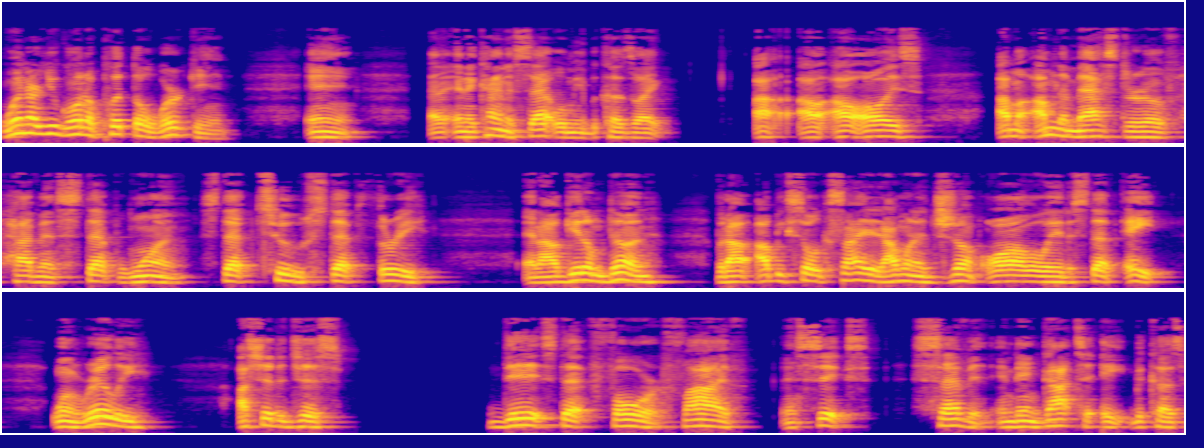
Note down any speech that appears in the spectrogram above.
When are you gonna put the work in?" And and it kind of sat with me because like I I, I always I'm a, I'm the master of having step one, step two, step three, and I'll get them done. But I'll, I'll be so excited. I want to jump all the way to step eight when really I should have just did step four, five, and six, seven, and then got to eight because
